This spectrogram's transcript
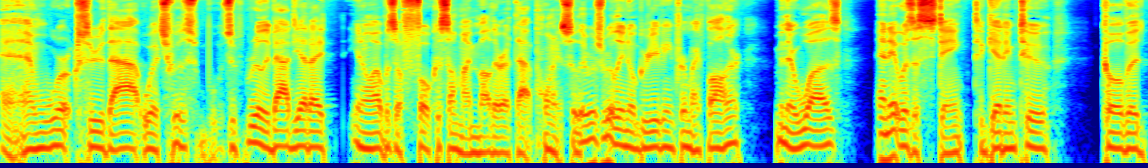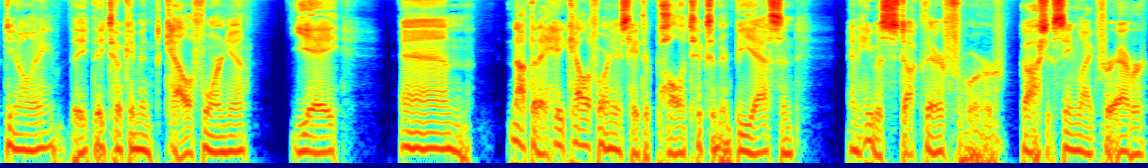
and work through that, which was was really bad. Yet I, you know, I was a focus on my mother at that point. So there was really no grieving for my father. I mean, there was, and it was a stink to get him to COVID. You know, they they they took him into California. Yay! And not that I hate California, I just hate their politics and their BS. And and he was stuck there for gosh, it seemed like forever,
